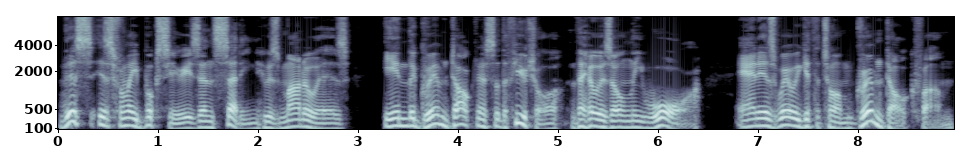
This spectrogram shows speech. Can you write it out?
This is from a book series and setting whose motto is, In the grim darkness of the future, there is only war, and is where we get the term grimdark from,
